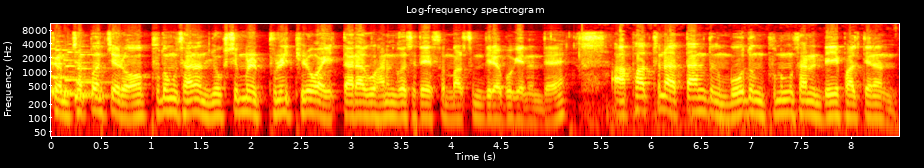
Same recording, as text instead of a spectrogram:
그럼 첫 번째로 부동산은 욕심을 부릴 필요가 있다라고 하는 것에 대해서 말씀드려 보겠는데 아파트나 땅 등 모든 부동산을 매입할 때는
